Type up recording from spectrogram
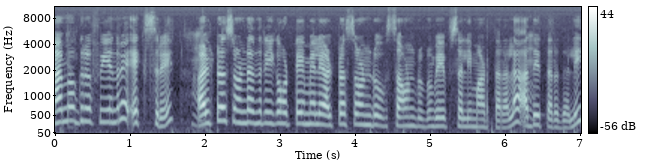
ಮ್ಯಾಮೋಗ್ರಫಿ ಅಂದ್ರೆ ಎಕ್ಸ್ರೇ ಅಲ್ಟ್ರಾಸೌಂಡ್ ಅಂದ್ರೆ ಈಗ ಹೊಟ್ಟೆ ಮೇಲೆ ಅಲ್ಟ್ರಾಸೌಂಡ್ ಸೌಂಡ್ ವೇವ್ಸ್ ಅಲ್ಲಿ ಮಾಡ್ತಾರಲ್ಲ ಅದೇ ತರದಲ್ಲಿ.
